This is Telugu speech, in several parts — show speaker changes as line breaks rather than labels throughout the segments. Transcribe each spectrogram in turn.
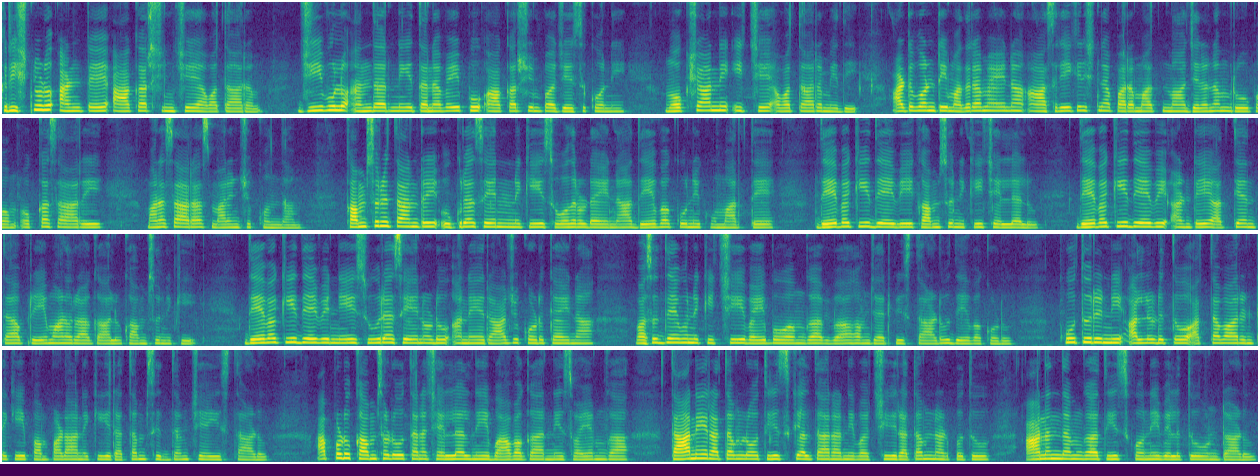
కృష్ణుడు అంటే ఆకర్షించే అవతారం. జీవులు అందరిని తన వైపు ఆకర్షింపజేసుకొని మోక్షాన్ని ఇచ్చే అవతారం ఇది అటువంటి మధురమైన ఆ శ్రీకృష్ణ పరమాత్మ జననం రూపం ఒక్కసారి మనసారా స్మరించుకుందాం. కంసుని తండ్రి ఉగ్రసేనునికి సోదరుడైన దేవకుని కుమార్తె దేవకీదేవి కంసునికి చెల్లెలు. దేవకీదేవి అంటే అత్యంత ప్రేమానురాగాలు కంసునికి. దేవకీదేవిని సూర్యసేనుడు అనే రాజు కొడుకైన వసుదేవునికిచ్చి వైభవంగా వివాహం జరిపిస్తాడు దేవకుడు. కూతురిని అల్లుడితో అత్తవారింటికి పంపడానికి రథం సిద్ధం చేయిస్తాడు. అప్పుడు కంసుడు తన చెల్లెల్ని, బావగారిని స్వయంగా తానే రథంలో తీసుకెళ్తానని వచ్చి రథం నడుపుతూ ఆనందంగా తీసుకొని వెళుతూ ఉంటాడు.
